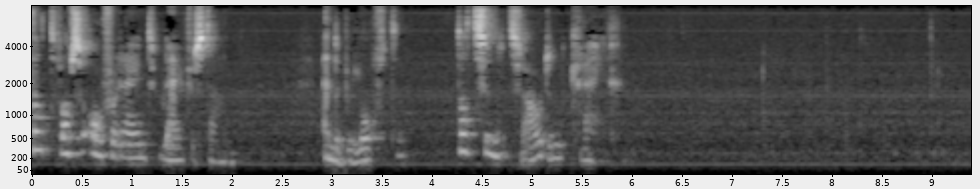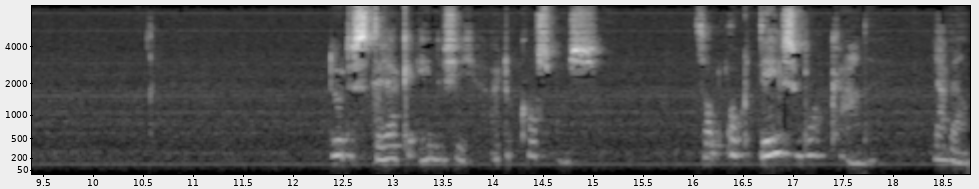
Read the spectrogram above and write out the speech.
Dat was overeind blijven staan en de belofte dat ze het zouden krijgen. Door de sterke energie uit de kosmos zal ook deze blokkade, jawel,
